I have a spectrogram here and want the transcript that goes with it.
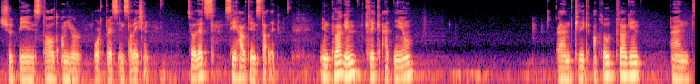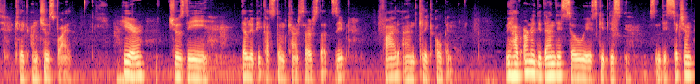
should be installed on your WordPress installation. So let's see how to install it. In plugin, click add new and click upload plugin and click on choose file. Here choose the wp custom cursors.zip file and click open. We have already done this so we skip this this section.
